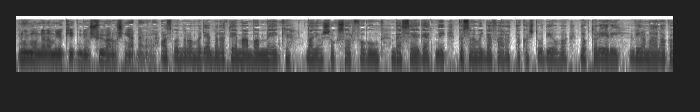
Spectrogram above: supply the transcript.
én úgy mondanám, hogy a két milliós főváros nyerne vele. Azt gondolom, hogy ebben a témában még nagyon sokszor fogunk beszélgetni. Köszönöm, hogy befáradtak a stúdióba. Dr. Éri Vilmának, a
